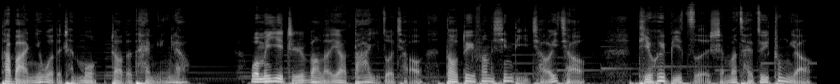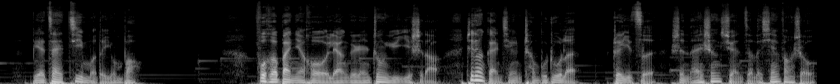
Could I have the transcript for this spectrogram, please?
他把你我的沉默照得太明了。”我们一直忘了要搭一座桥，到对方的心底瞧一瞧，体会彼此什么才最重要。别再寂寞的拥抱。复合半年后，两个人终于意识到这段感情撑不住了。这一次是男生选择了先放手。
